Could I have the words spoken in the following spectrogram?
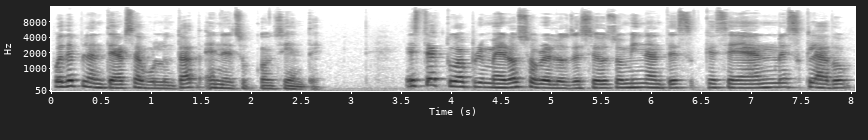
puede plantearse a voluntad en el subconsciente. Este actúa primero sobre los deseos dominantes que se han mezclado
